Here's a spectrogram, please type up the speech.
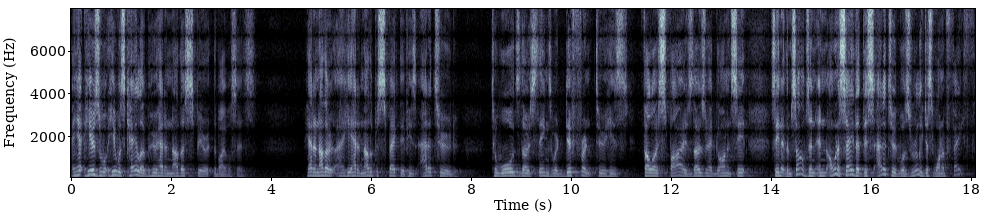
And yet, here's, here was Caleb who had another spirit, the Bible says. He had another, he had another perspective. His attitude towards those things were different to his fellow spies, those who had gone and see it, seen it themselves. And, and I want to say that this attitude was really just one of faith.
